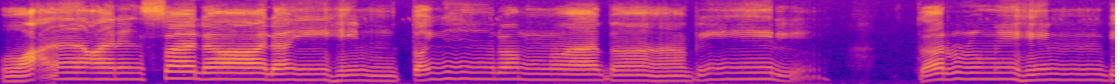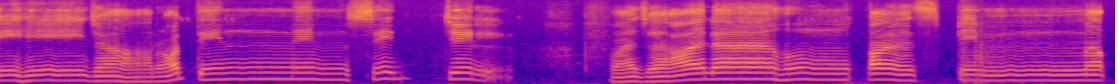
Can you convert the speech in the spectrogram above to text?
وأرسل عليهم طيرا وأبابيل. ترمهم بحجارة من سجل فجعلهم قصف مقول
